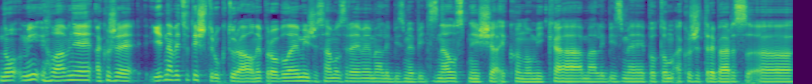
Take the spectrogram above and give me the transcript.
No my hlavne, akože jedna vec sú tie štruktúrálne problémy, že samozrejme mali by sme byť znalostnejšia ekonomika, mali by sme potom akože trebárs uh,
